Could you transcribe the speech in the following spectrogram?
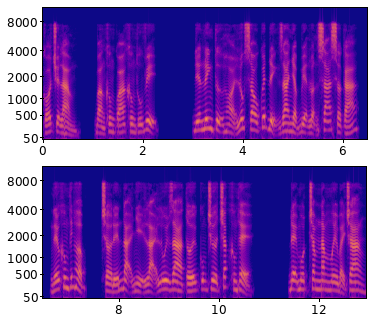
có chuyện làm, bằng không quá không thú vị. Điền ninh tự hỏi lúc sau quyết định gia nhập biện luận xã sơ cá, nếu không thích hợp, chờ đến đại nhị lại lui ra tới cũng chưa chắc không thể. Đệ 157 trang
